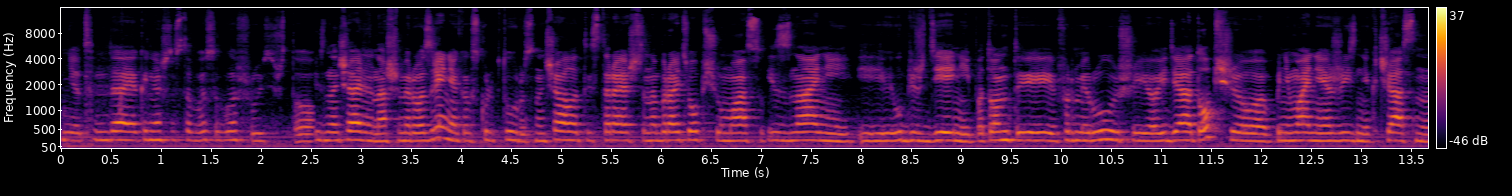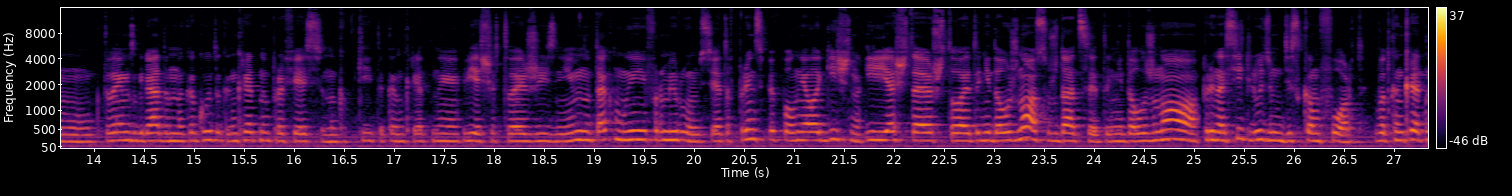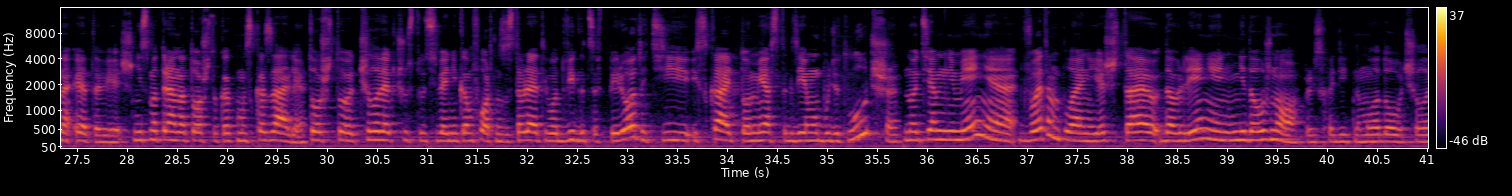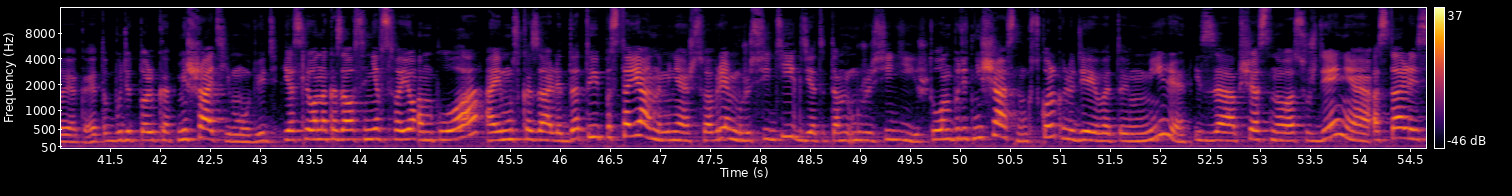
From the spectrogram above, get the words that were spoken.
нет. Да, я, конечно, с тобой соглашусь, что изначально наше мировоззрение как скульптура. Сначала ты стараешься набрать общую массу из знаний и убеждений, потом ты формируешь ее, идя от общего понимания жизни к частному, к твоим взглядам на какую-то конкретную профессию, на какие-то конкретные вещи в твоей жизни. Именно так мы и формируемся. Это, в принципе, вполне логично. И я считаю, что это не должно осуждаться, это не должно приносить приносить людям дискомфорт. Вот конкретно эта вещь. Несмотря на то, что, как мы сказали, то, что человек чувствует себя некомфортно, заставляет его двигаться вперед, идти искать то место, где ему будет лучше. Но, тем не менее, в этом плане, я считаю, давление не должно происходить на молодого человека. Это будет только мешать ему. Ведь если он оказался не в своем амплуа, а ему сказали, да ты постоянно меняешь свое время, уже сиди, где ты там уже сидишь, то он будет несчастным. Сколько людей в этом мире из-за общественного осуждения остались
